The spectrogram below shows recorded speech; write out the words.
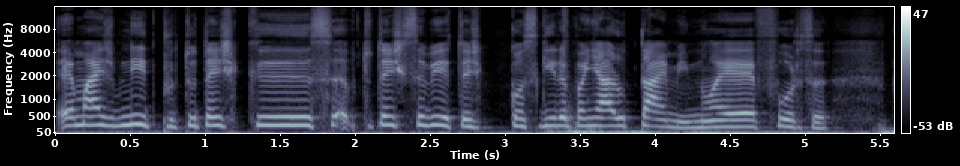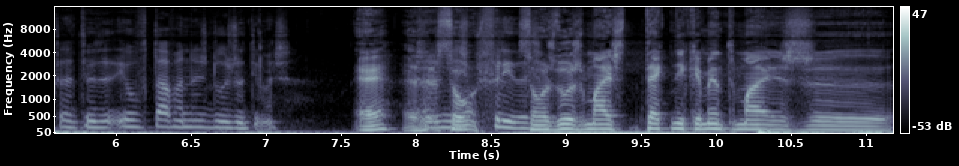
é mais bonito porque tu tens que tu tens que saber, tens que conseguir apanhar o timing, não é força. Portanto, eu- estava nas duas últimas. É? as são, são as duas mais, tecnicamente mais. eh,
